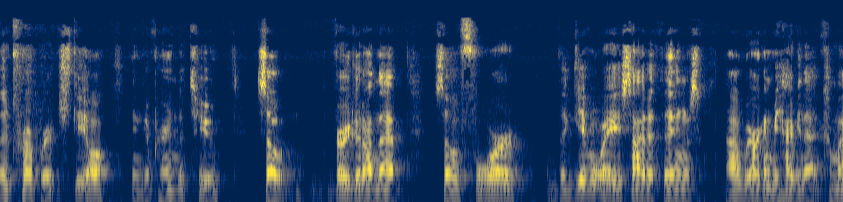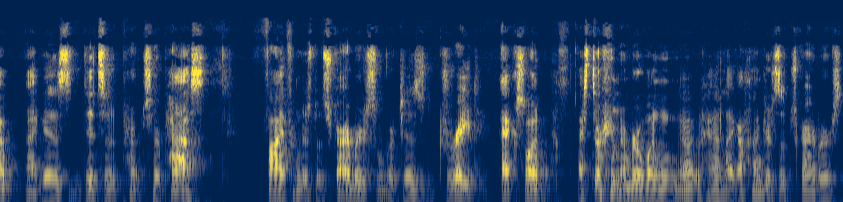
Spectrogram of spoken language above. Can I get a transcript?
the appropriate steel in comparing the two. So very good on that. So for the giveaway side of things, uh, we are going to be having that come up. I guess did surpass 500 subscribers, which is great, excellent. I still remember when it had like 100 subscribers,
